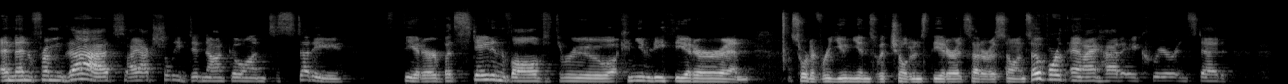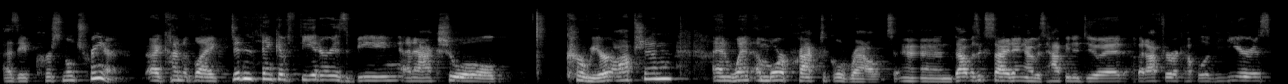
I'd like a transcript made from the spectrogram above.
And then from that, I actually did not go on to study theater, but stayed involved through community theater and sort of reunions with children's theater, et cetera, so on and so forth. And I had a career instead as a personal trainer. I kind of like didn't think of theater as being an actual career option and went a more practical route. And that was exciting. I was happy to do it. But after a couple of years,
